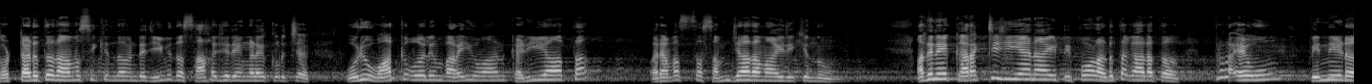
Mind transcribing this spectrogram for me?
തൊട്ടടുത്ത് താമസിക്കുന്നവന്റെ ജീവിത സാഹചര്യങ്ങളെക്കുറിച്ച് ഒരു വാക്ക് പോലും പറയുവാൻ കഴിയാത്ത ഒരവസ്ഥ സംജാതമായിരിക്കുന്നു. അതിനെ കറക്റ്റ് ചെയ്യാനായിട്ട് ഇപ്പോൾ അടുത്ത കാലത്ത് പ്രളയവും പിന്നീട്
